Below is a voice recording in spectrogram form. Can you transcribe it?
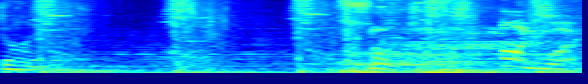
destroyed. Soldiers, onward!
